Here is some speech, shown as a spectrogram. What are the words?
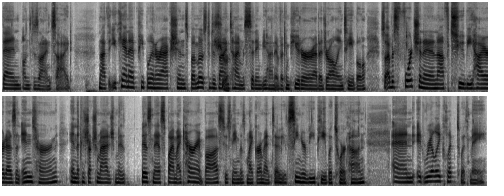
than on the design side. Not that you can't have people interactions, but most of design sure. time is sitting behind a computer or at a drawing table. So I was fortunate enough to be hired as an intern in the construction management business by my current boss, whose name is Mike Armento, senior VP with Torcon. And it really clicked with me.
